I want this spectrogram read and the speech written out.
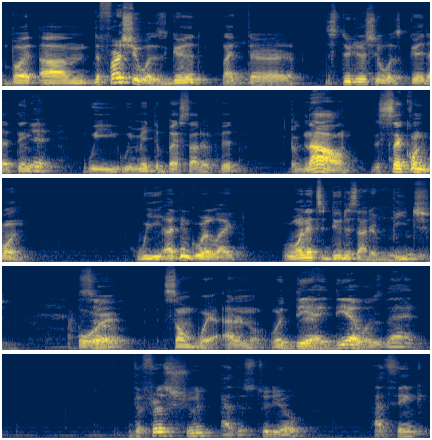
But um, the first shoot was good. Like the the studio shoot was good. I think yeah. we we made the best out of it. But now the second one, we I think we're like we wanted to do this at a mm-hmm. beach or So somewhere. I don't know. What the idea was that the first shoot at the studio, I think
